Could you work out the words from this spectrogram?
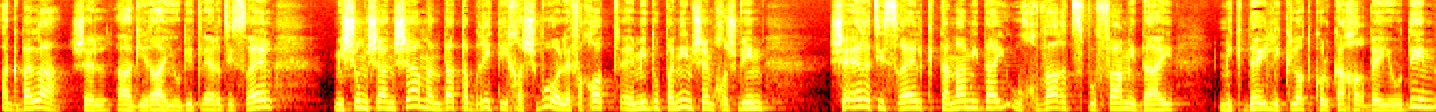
הגבלה של ההגירה היהודית לארץ ישראל, משום שאנשי המנדט הבריטי חשבו, או לפחות העמידו פנים שהם חושבים שארץ ישראל קטנה מדי וכבר צפופה מדי מכדי לקלוט כל כך הרבה יהודים.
